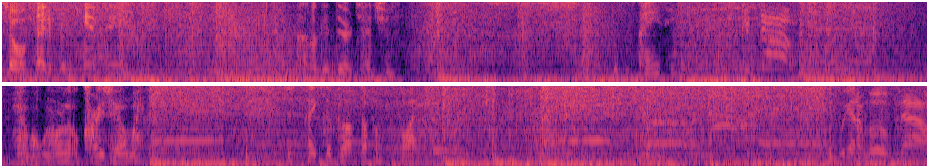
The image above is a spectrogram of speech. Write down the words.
So excited for the campaign. That'll get their attention. This is crazy. Get down! Yeah, but we're a little crazy, aren't we? Just take the gloves off and fight. We gotta move now.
